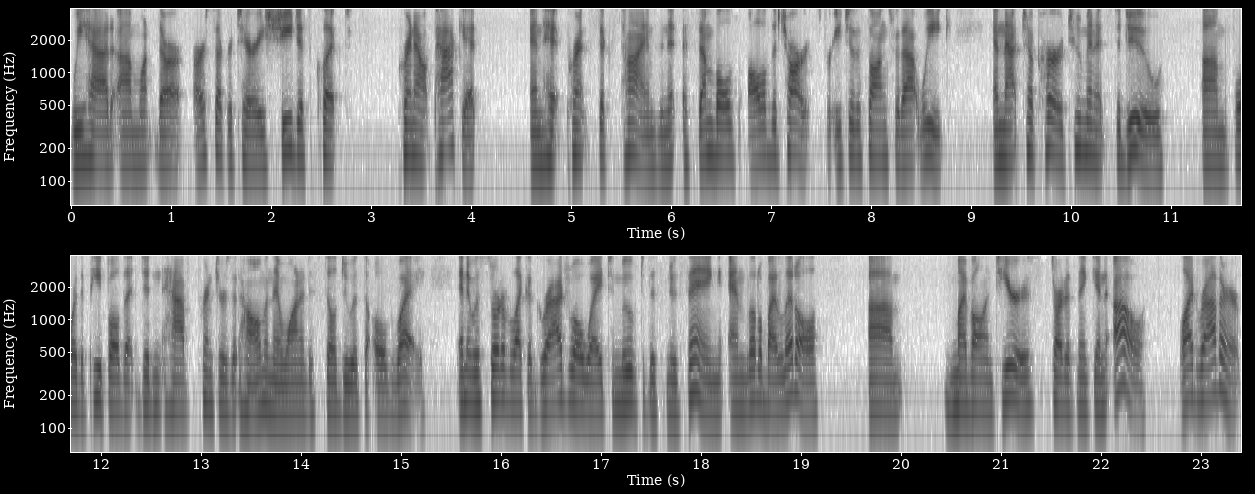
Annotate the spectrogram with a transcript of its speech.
We had um, one, our, our secretary. She just clicked print out packet and hit print six times, and it assembles all of the charts for each of the songs for that week. And that took her two minutes to do um, for the people that didn't have printers at home and they wanted to still do it the old way. And it was sort of like a gradual way to move to this new thing. And little by little, um, my volunteers started thinking, oh, well, I'd rather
